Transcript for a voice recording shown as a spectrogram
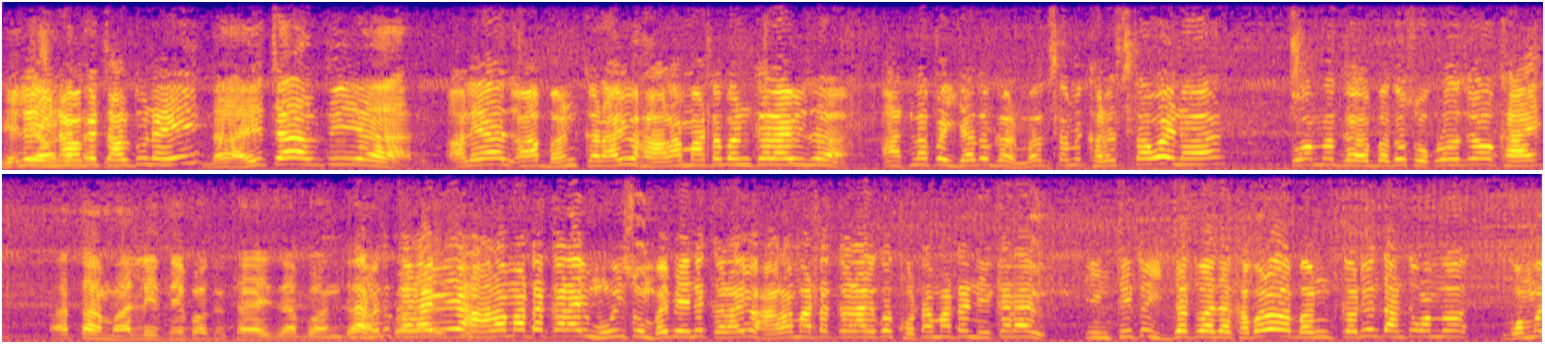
એટલે એના વગર ચાલતું નહીં? નહીં ચાલતું યાર. અલે આ બંધ કરાયું હારા માટે બંધ કરાયું છે. આટલા પૈસા તો ઘરમાં તમે ખર્ચતા હોય ને તો અમે ઘ- બધો છોકરો જો ખાય. તમારે લીધે બધું થાય છે બંધ અમે તો કરાવ્યું હારા માટે કરાવ્યું હું સોમભાઈ બેને કરાવ્યું હારા માટે કરાવ્યું કોઈ ખોટા માટે નહીં કરાવ્યું. ઇનથી તો ઇજ્જત વાજા ખબર હોય બંધ કર્યું ને તાર તો આમ ગમે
